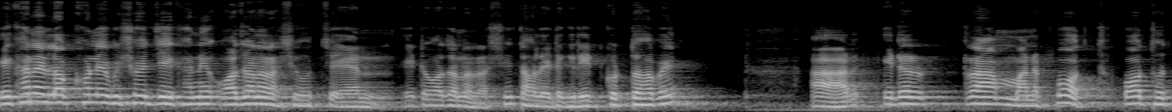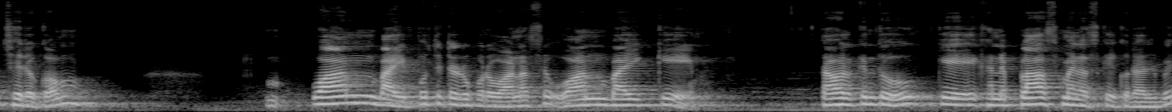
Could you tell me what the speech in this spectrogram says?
এখানে লক্ষণীয় বিষয় যে এখানে অজানা রাশি হচ্ছে এন এটা অজানা রাশি, তাহলে এটাকে রিড করতে হবে। আর এটার ট্রাম মানে পথ পথ হচ্ছে এরকম ওয়ান বাই প্রতিটার উপরে ওয়ান আছে ওয়ান বাই কে তাহলে কিন্তু কে এখানে প্লাস মাইনাস কী করে আসবে।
